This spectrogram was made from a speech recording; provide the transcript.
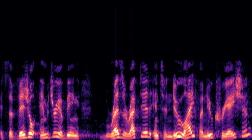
it's the visual imagery of being resurrected into new life, a new creation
